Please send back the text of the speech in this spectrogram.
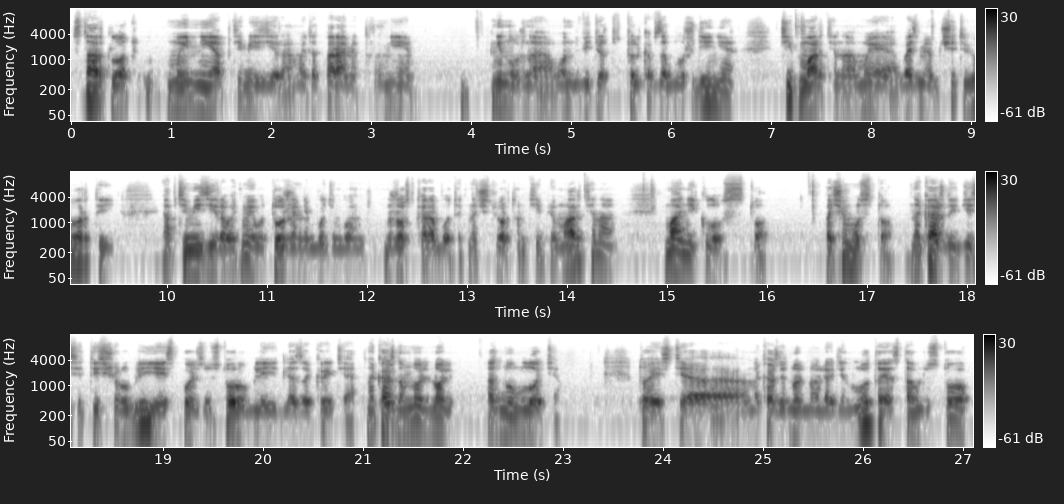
Старт лот мы не оптимизируем, этот параметр не, не нужно, он ведет только в заблуждение. Тип Мартина мы возьмем четвертый, оптимизировать мы его тоже не будем, будем жестко работать на четвертом типе Мартина. Money Close 100. Почему 100? На каждые 10 тысяч рублей я использую 100 рублей для закрытия. На каждом 0,01 лоте. То есть э, на каждый 0,01 лота я ставлю 100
